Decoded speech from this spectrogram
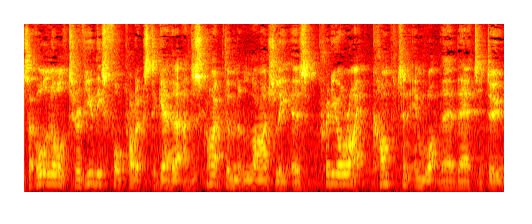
So all in all, to review these four products together, I describe them largely as pretty alright, competent in what they're there to do,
